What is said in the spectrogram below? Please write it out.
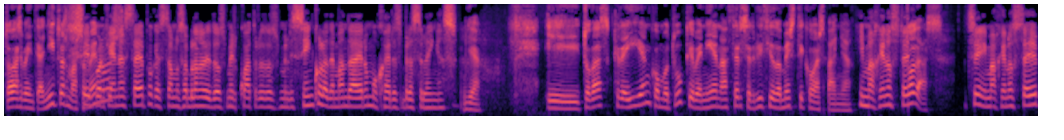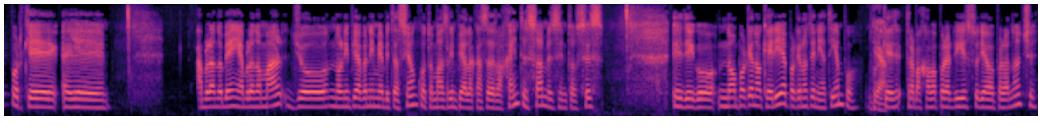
todas veinteañitos más sí, o menos. porque en esta época, estamos hablando de 2004-2005, la demanda eran mujeres brasileñas. Ya. Y todas creían, como tú, que venían a hacer servicio doméstico a España. Imagina usted. Todas. Sí, imagina usted, porque eh, hablando bien y hablando mal, yo no limpiaba ni mi habitación, cuanto más limpiaba la casa de la gente, ¿sabes? Entonces, eh, digo, no porque no quería, porque no tenía tiempo, porque trabajaba por el día y estudiaba por la noche.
